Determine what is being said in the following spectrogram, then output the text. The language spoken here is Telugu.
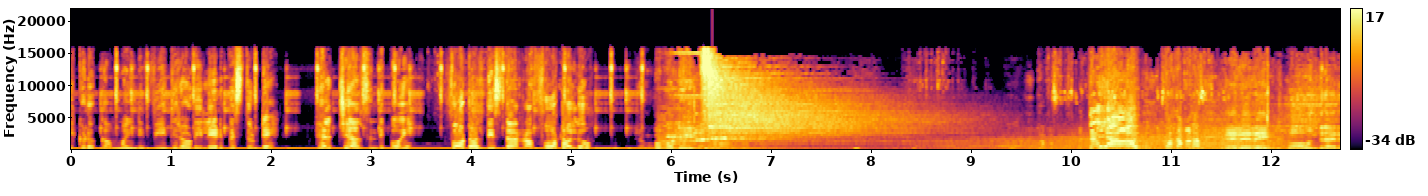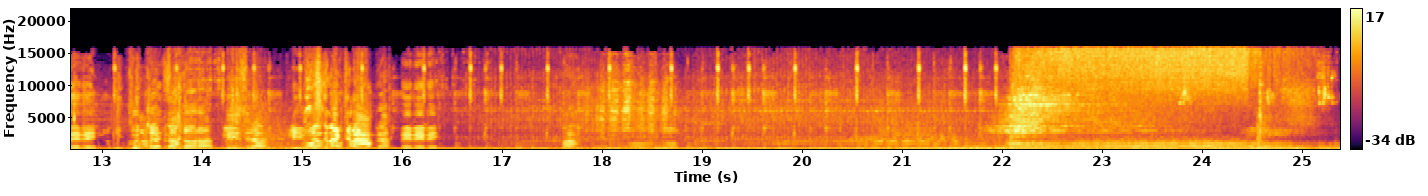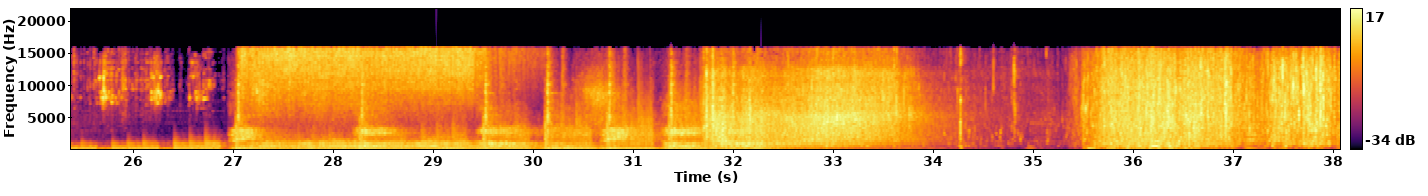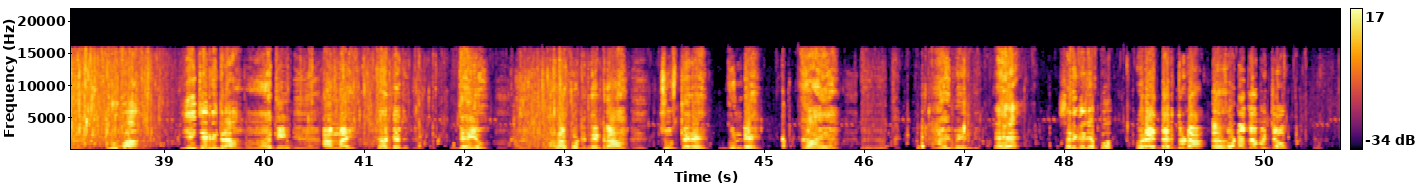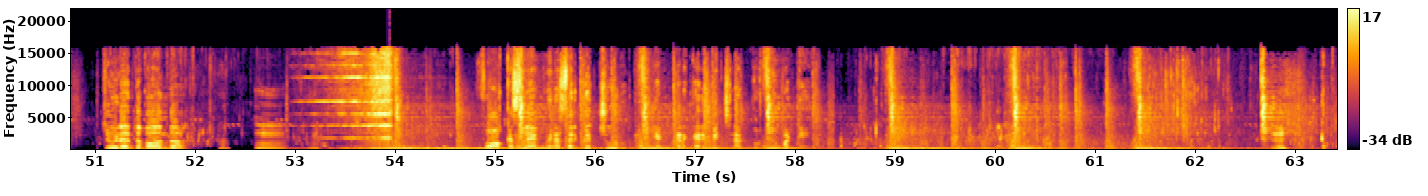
ఇక్కడ ఒక అమ్మాయిని వీధి రౌడీ లేడిపిస్తుంటే హెల్ప్ చేయాల్సింది పోయి ఫోటోలు తీస్తారా? ఫోటోలు? చెంపబడి రే రే రే బాగుందిరా రే రే. ఇంకొంచెం చెప్తావురా ప్లీజ్ రా ప్లీజ్ రా? రా రే రే. బా బాగుందో. ఏం జరిగిందిరా? అది అమ్మాయి కాదు కాదు దెయ్యం. అలా కొట్టిందంట్రా? చూస్తేనే గుండె కాయ ఆగిపోయింది. సరిగ్గా చెప్పు. ఒరే దరిద్రుడా ఫోటో చూపించావు చూడు ఎంత బాగుందో. ఫోకస్ లేకపోయినా సరిగ్గా చూడు ఎక్కడ కనిపించినా గుర్తుపట్టే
